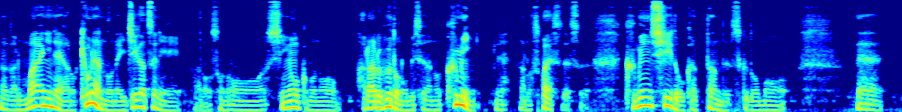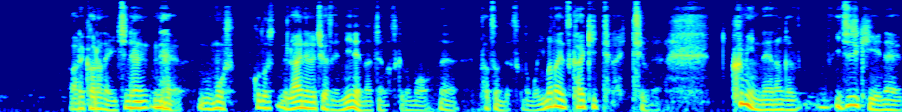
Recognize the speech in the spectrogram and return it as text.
なんかあの前にね、あの去年のね、1月に、あの、その、新大久保のハラルフードのお店、あの、クミン、ね、あの、スパイスです。クミンシードを買ったんですけども、ね、あれからね、1年ね、もう、今年、来年の1月に2年になっちゃいますけども、ね、経つんですけども、未だに使い切ってないっていうね、クミンね、なんか、一時期ね、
